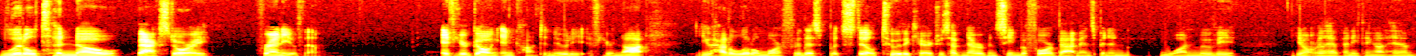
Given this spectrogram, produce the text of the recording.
little to no backstory for any of them. If you're going in continuity, if you're not, you had a little more for this, but still, two of the characters have never been seen before. Batman's been in one movie. You don't really have anything on him.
